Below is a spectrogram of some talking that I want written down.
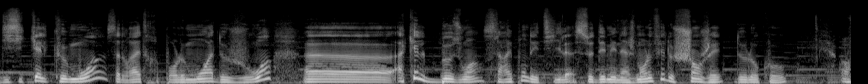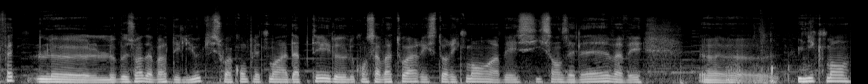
D'ici quelques mois, ça devrait être pour le mois de juin. À quel besoin cela répondait-il, ce déménagement, le fait de changer de locaux? En fait, le, le besoin d'avoir des lieux qui soient complètement adaptés. Le, le conservatoire, historiquement, avait 600 élèves, avait euh, uniquement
